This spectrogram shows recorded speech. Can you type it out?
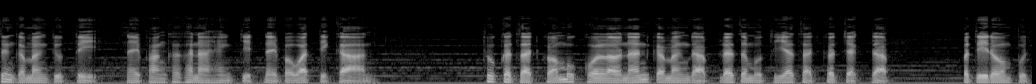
ซึ่งกำลังจุติในพังคขณะแห่งจิตในประวัติการทุกขสัตว์ของบุคคลเหล่านั้นกำลังดับ และสมุทยสัตว์ก็จักดับ ปฏิโลมปุจ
